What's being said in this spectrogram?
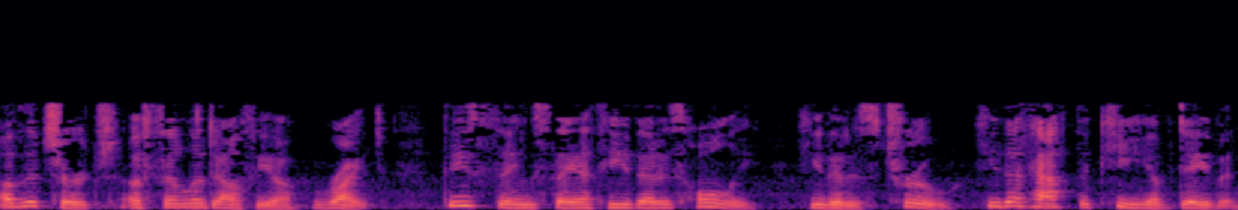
of the church of Philadelphia write, These things saith he that is holy, he that is true, he that hath the key of David,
